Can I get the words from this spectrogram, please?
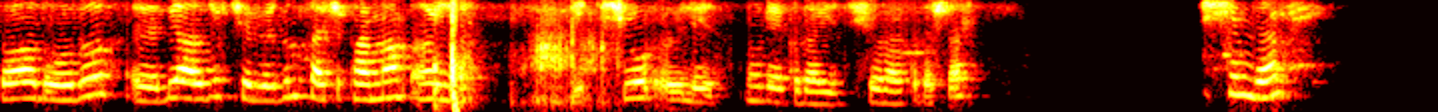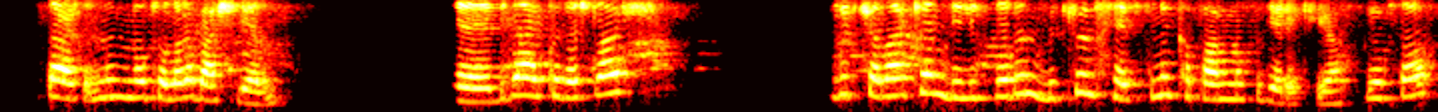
sağa doğru e, birazcık çevirdim. Sadece parmağım öyle yetişiyor. Öyle oraya kadar yetişiyor arkadaşlar. Şimdi isterseniz notalara başlayalım. E, bir de arkadaşlar flüt çalarken deliklerin bütün hepsinin kapanması gerekiyor. Yoksa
